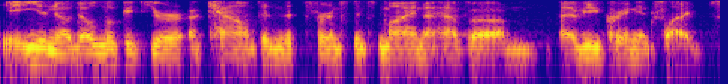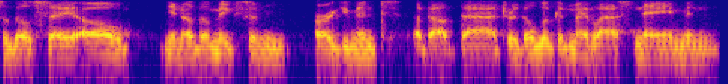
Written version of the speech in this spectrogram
you know, they'll look at your account, and for instance, mine, I have um, I have a Ukrainian flag, so they'll say, oh, you know, they'll make some argument about that, or they'll look at my last name, and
